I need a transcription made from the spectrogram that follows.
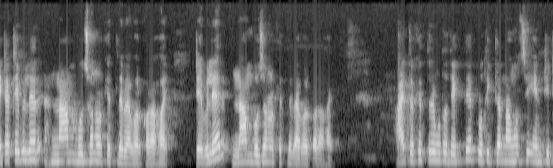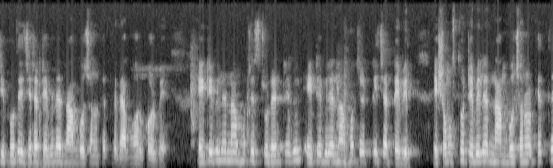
এটা টেবিলের নাম বোঝানোর ক্ষেত্রে ব্যবহার করা হয়। টেবিলের নাম বোঝানোর ক্ষেত্রে ব্যবহার করা হয়। আয়তক্ষেত্রের মতো দেখতে প্রতীকটার নাম হচ্ছে এনটিটি প্রতীক, যেটা টেবিলের নাম বোঝানোর ক্ষেত্রে ব্যবহার করবে। এই টেবিলের নাম হচ্ছে স্টুডেন্ট টেবিল, এই টেবিলের নাম হচ্ছে টিচার টেবিল। এই সমস্ত টেবিলের নাম বোঝানোর ক্ষেত্রে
